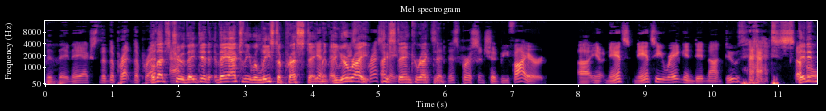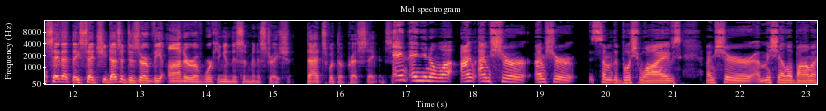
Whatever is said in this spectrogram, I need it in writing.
They they, they actually the, the press the press. Well, that's true. They did. They actually released a press statement. Yeah, You're right. I stand corrected. Said this person should be fired. Uh, you know, Nancy, Nancy Reagan did not do that. So. They didn't say that. They said she doesn't deserve the honor of working in this administration. That's what the press statement said. And and you know what? I'm I'm sure I'm sure some of the Bush wives, I'm sure uh, Michelle Obama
